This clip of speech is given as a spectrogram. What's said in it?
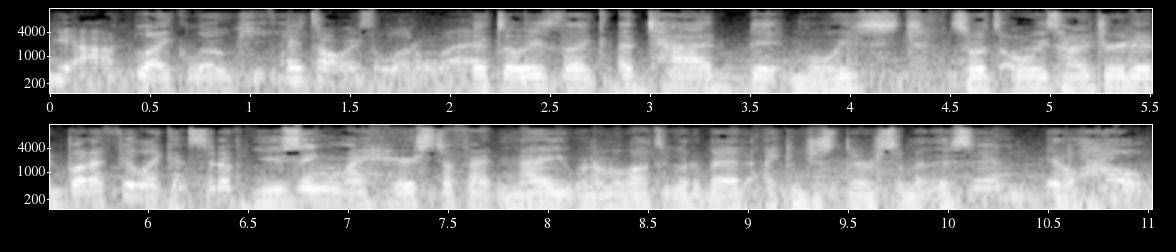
yeah, Like low key. it's always a little wet. It's always like a tad bit moist, so it's always hydrated. But I feel like instead of using my hair stuff at night when I'm about to go to bed, I can just throw some of this in. It'll help.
